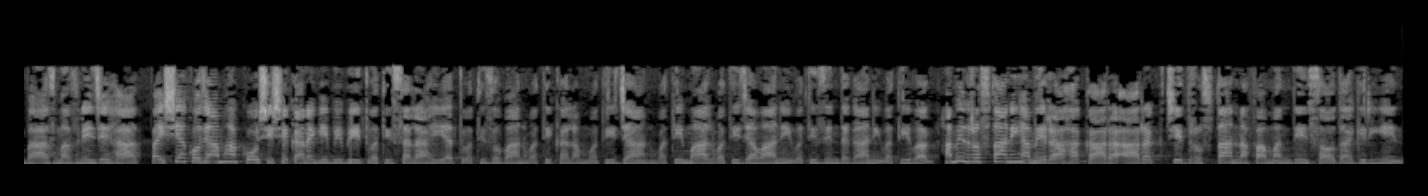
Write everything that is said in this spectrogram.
بعض مزنی جہاد۔ پیشیا کو جامہ کوشش کنگی بھی بیت وتی صلاحیت، وتی زبان، وتی قلم، وتی جان، وتی مال، وتی جوانی، وتی زندگانی، وتی وقت۔ ہمیں درستانی، ہمیں راہ کارا آرک چی درستان نفع مندین سوداگرین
